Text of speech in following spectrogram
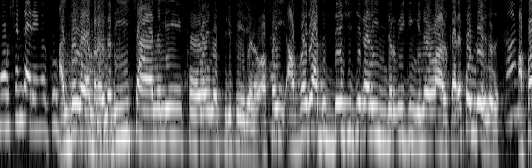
മോശം കാര്യങ്ങൾക്കും അതല്ല ഞാൻ പറയുന്നത് ഈ ചാനൽ ഫോളോ ചെയ്യുന്ന ഒത്തിരി പേരാണ്. അപ്പൊ അവർ അത് ഉദ്ദേശിച്ചിട്ടാണ് ഇന്റർവ്യൂക്ക് ഇങ്ങനെയുള്ള ആൾക്കാരെ കൊണ്ടുവരുന്നത്. അപ്പൊ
